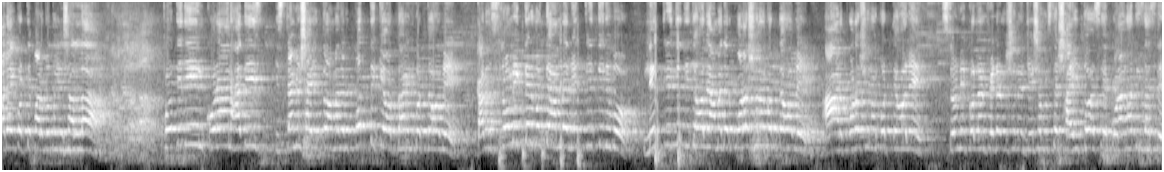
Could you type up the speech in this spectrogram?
আদায় করতে পারব তো ইনশাল্লাহ প্রতিদিন কোরআন, হাদিস, ইসলামী সাহিত্য আমাদের প্রত্যেককে অধ্যয়ন করতে হবে। কারণ শ্রমিকদের মধ্যে আমরা নেতৃত্ব দেব। নেতৃত্ব দিতে হলে আমাদের পড়াশোনা করতে হবে। আর পড়াশোনা করতে হলে শ্রমিক কল্যাণ ফেডারেশনের যে সমস্ত সাহিত্য আছে, কোরআন, হাদিস আছে,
